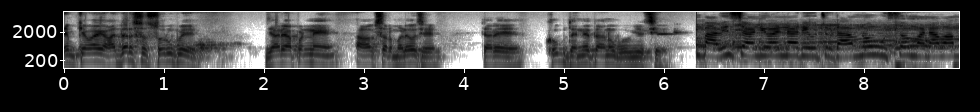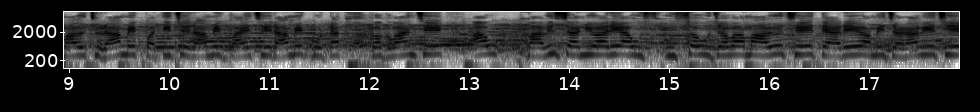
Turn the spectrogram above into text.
એમ કહેવાય આદર્શ સ્વરૂપે જ્યારે આપણને આ અવસર મળ્યો છે, ત્યારે ખૂબ ધન્યતા અનુભવીએ છીએ. બાવીસ જાન્યુઆરીના રોજ રામનો ઉત્સવ મનાવવામાં આવ્યો છે. રામ એક પતિ છે, રામ એક ભાઈ છે, રામ એક મોટા ભગવાન છે. આ બાવીસ જાન્યુઆરી આ ઉત્સવ ઉજવવામાં આવ્યો છે. ત્યારે અમે જણાવીએ છીએ,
